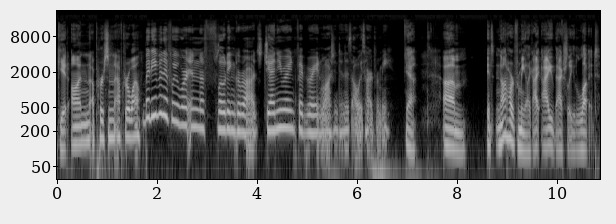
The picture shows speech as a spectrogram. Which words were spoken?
get on a person after a while. But even if we weren't in a floating garage, January and February in Washington is always hard for me. Yeah. Um, it's not hard for me. Like I, I actually love it.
